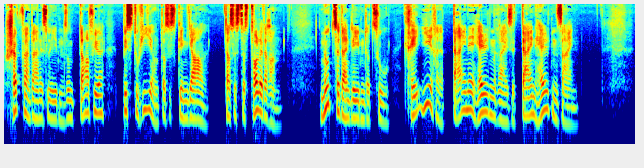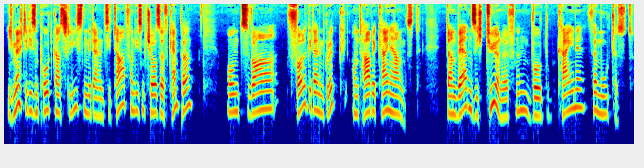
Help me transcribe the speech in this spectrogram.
Schöpfer deines Lebens und dafür bist du hier und das ist genial. Das ist das Tolle daran. Nutze dein Leben dazu. Kreiere deine Heldenreise, dein Heldensein. Ich möchte diesen Podcast schließen mit einem Zitat von diesem Joseph Campbell und zwar Folge deinem Glück und habe keine Angst dann werden sich Türen öffnen, wo du keine vermutest.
